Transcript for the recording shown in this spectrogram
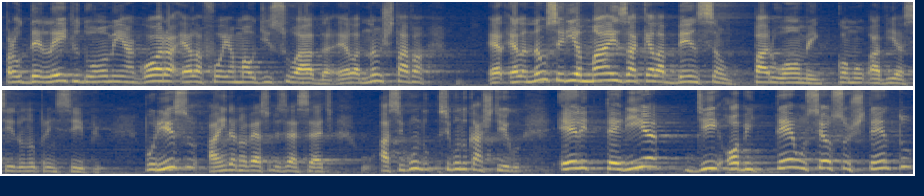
para o deleite do homem, agora ela foi amaldiçoada. Ela não estava ela não seria mais aquela bênção para o homem como havia sido no princípio. Por isso, ainda no verso 17, a segundo, segundo castigo, ele teria de obter o seu sustento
